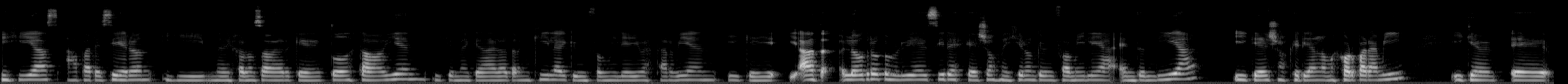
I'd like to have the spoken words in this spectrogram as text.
mis guías aparecieron y me dejaron saber que todo estaba bien y que me quedara tranquila y que mi familia iba a estar bien y que ah, lo otro que me olvidé decir es que ellos me dijeron que mi familia entendía y que ellos querían lo mejor para mí y que eh,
